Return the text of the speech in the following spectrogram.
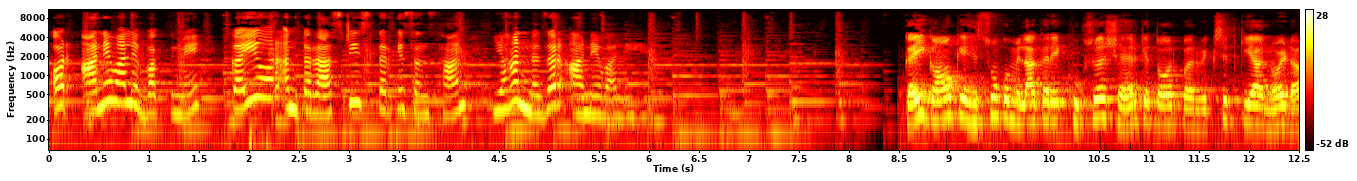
और आने वाले वक्त में कई और अंतर्राष्ट्रीय स्तर के संस्थान यहाँ नज़र आने वाले हैं। कई गाँव के हिस्सों को मिलाकर एक खूबसूरत शहर के तौर पर विकसित किया नोएडा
